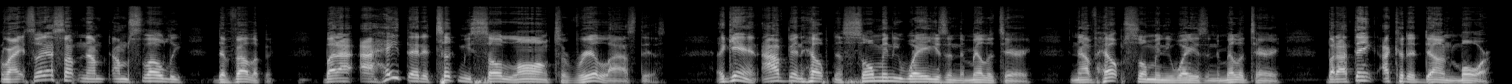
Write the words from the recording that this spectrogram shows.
Right. So that's something I'm I'm slowly developing. But I, I hate that it took me so long to realize this. Again, I've been helped in so many ways in the military, and I've helped so many ways in the military, but I think I could have done more.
